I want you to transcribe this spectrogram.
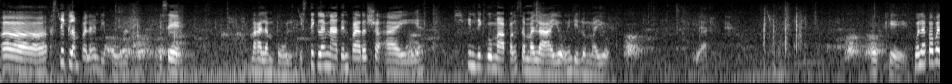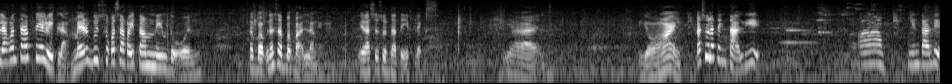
Uh, stick lang pala, hindi pull. Kasi, mahal ang pull. I-stick lang natin para siya ay hindi gumapang sa malayo, hindi lumayo. Yan. Okay. Wala pa pala akong thumbnail. Wait lang. Meron gusto ko sa ako i-thumbnail doon. Sa baba, nasa baba lang. Yan, nasusunod natin i-flex. Yan. Yan. Kaso wala tayong tali. Ah, yung tali.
